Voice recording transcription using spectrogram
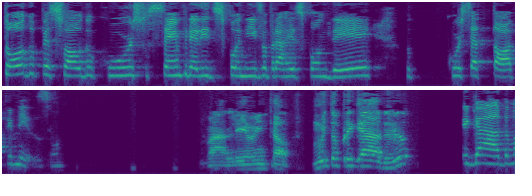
todo o pessoal do curso, sempre ali disponível para responder. O curso é top mesmo. Valeu, então. Muito obrigado, viu? Obrigada, um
